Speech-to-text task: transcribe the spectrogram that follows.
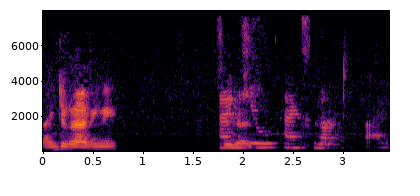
thank you for having me. Thank you. Thanks a lot. Bye.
